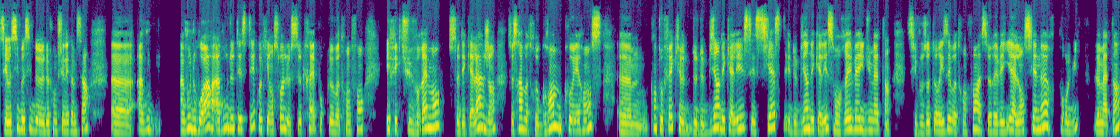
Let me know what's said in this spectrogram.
C'est aussi possible de, fonctionner comme ça. à vous à vous de voir, à vous de tester, quoi qu'il en soit, le secret pour que votre enfant effectue vraiment ce décalage, hein, ce sera votre grande cohérence euh, quant au fait que de, bien décaler ses siestes et de bien décaler son réveil du matin. Si vous autorisez votre enfant à se réveiller à l'ancienne heure pour lui le matin,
